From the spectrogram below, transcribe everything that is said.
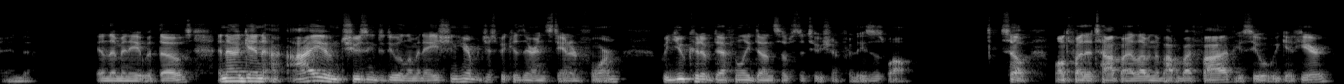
and eliminate with those. And now again, I am choosing to do elimination here, but just because they're in standard form, but you could have definitely done substitution for these as well. So multiply the top by 11, the bottom by 5. You see what we get here.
